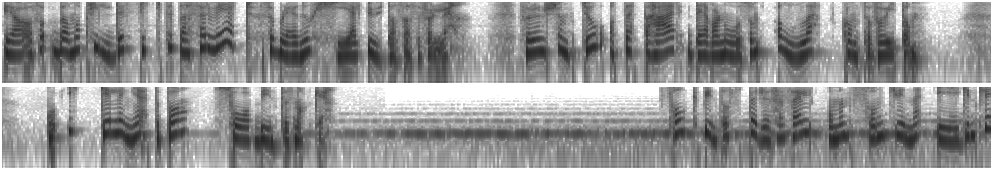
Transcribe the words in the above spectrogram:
Ja, altså, Da Mathilde fikk dette servert, så ble hun jo helt ute av seg, selvfølgelig. For hun skjønte jo at dette her, det var noe som alle kom til å få vite om. Og ikke lenge etterpå så begynte snakket. Folk begynte å spørre seg selv om en sånn kvinne egentlig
